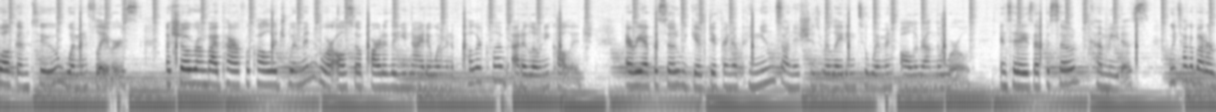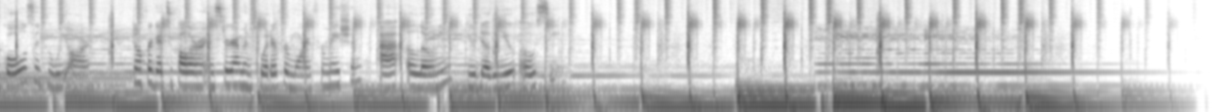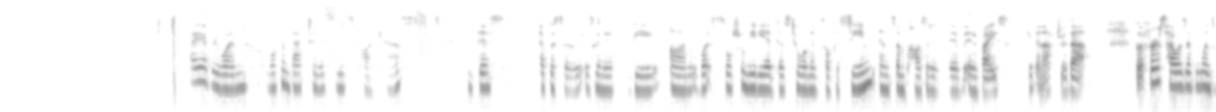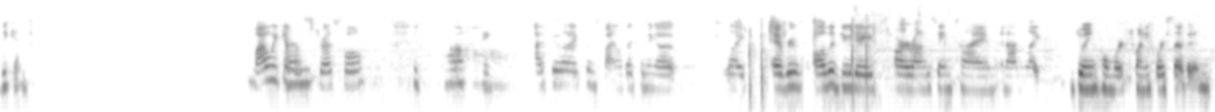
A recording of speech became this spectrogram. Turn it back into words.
Welcome to Women Flavors, a show run by powerful college women who are also part of the United Women of Color Club at Ohlone College. Every episode, we give different opinions on issues relating to women all around the world. In today's episode, come meet us. We talk about our goals and who we are. Don't forget to follow our Instagram and Twitter for more information at Ohlone UWOC. Welcome back to this week's podcast. This episode is going to be on what social media does to women's self esteem and some positive advice given after that. But first, how was everyone's weekend? My weekend Um, was stressful. Oh, okay. I feel like since finals are coming up, like every all the due dates are around the same time, and I'm like doing homework 24 seven.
